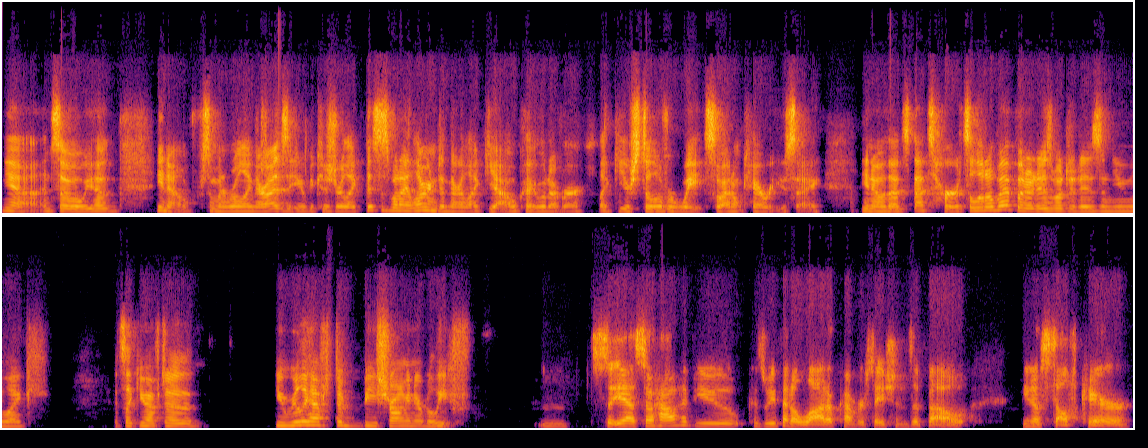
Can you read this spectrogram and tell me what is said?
Yeah, and so you have you know someone rolling their eyes at you because you're like, this is what I learned, and they're like, yeah, okay, whatever. Like you're still overweight, so I don't care what you say. You know that's that's hurts a little bit, but it is what it is, and you like it's like you have to you really have to be strong in your belief mm. so yeah so how have you because we've had a lot of conversations about you know self-care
